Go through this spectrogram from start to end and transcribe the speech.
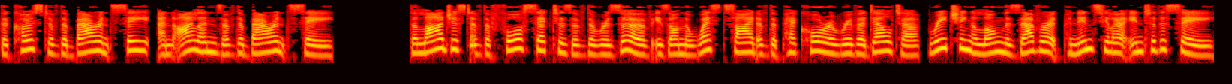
the coast of the Barents Sea, and islands of the Barents Sea. The largest of the four sectors of the reserve is on the west side of the Pechora River delta, reaching along the Zavoret Peninsula into the sea.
